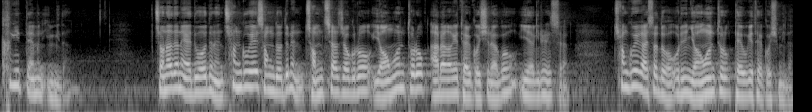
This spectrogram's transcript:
크기 때문입니다. 조나단 에드워드는 천국의 성도들은 점차적으로 영원토록 알아가게 될 것이라고 이야기를 했어요. 천국에 가서도 우리는 영원토록 배우게 될 것입니다.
